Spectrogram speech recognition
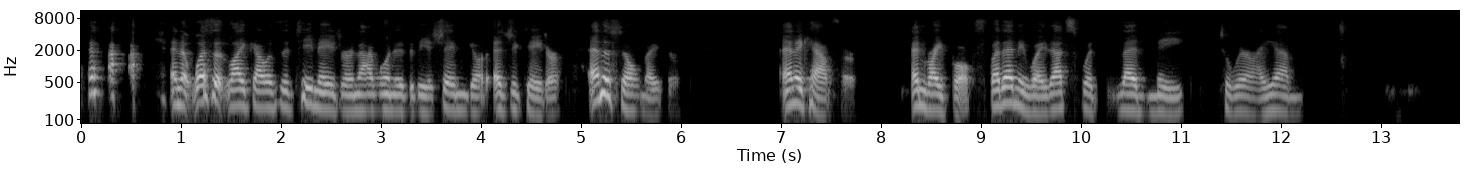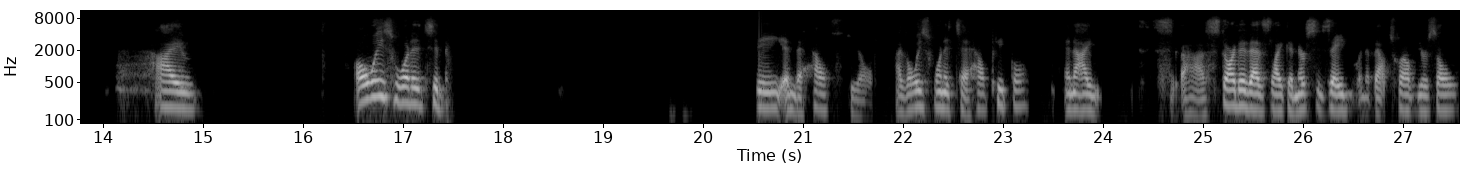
and it wasn't like I was a teenager and I wanted to be a shame guilt educator and a filmmaker and a counselor and write books. But anyway, that's what led me to where I am. I always wanted to be in the health field. I've always wanted to help people. And I uh, started as like a nurse's aide when about 12 years old.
